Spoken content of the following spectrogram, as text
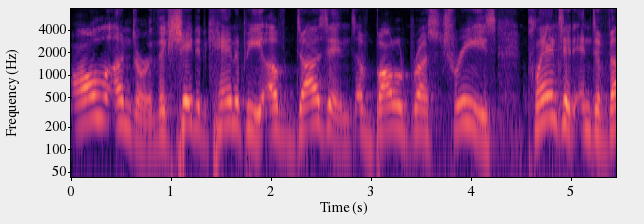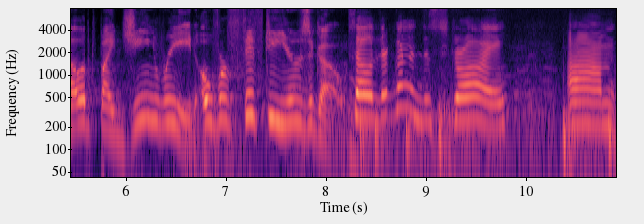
all under the shaded canopy of dozens of bottled brush trees planted and developed by Gene Reid over 50 years ago. So they're going to destroy um,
